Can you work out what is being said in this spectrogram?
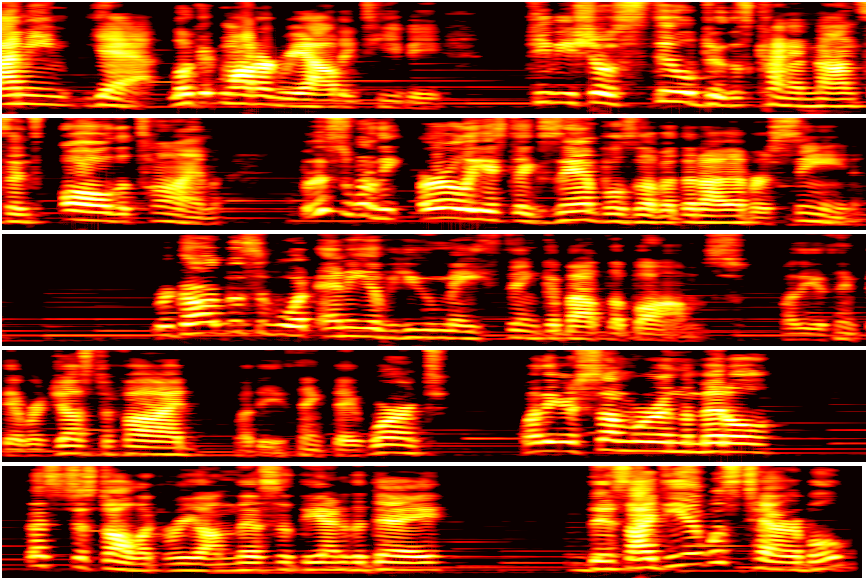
I mean, yeah, look at modern reality TV. TV shows still do this kind of nonsense all the time, but this is one of the earliest examples of it that I've ever seen. Regardless of what any of you may think about the bombs, whether you think they were justified, whether you think they weren't, whether you're somewhere in the middle, let's just all agree on this at the end of the day. This idea was terrible.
